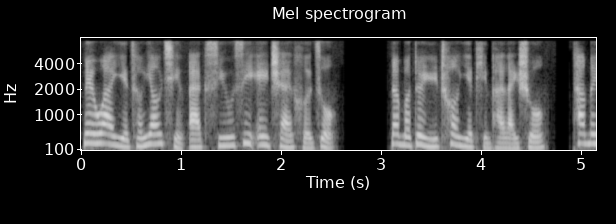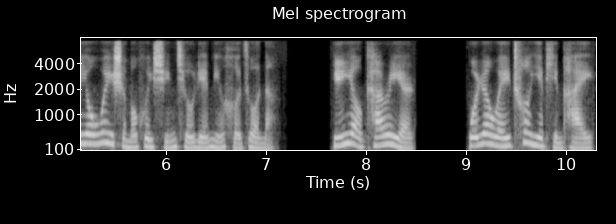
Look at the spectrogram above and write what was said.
内外也曾邀请 XUCHI 合作。那么对于创业品牌来说，他们又为什么会寻求联名合作呢？云友 Carrier，我认为创业品牌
